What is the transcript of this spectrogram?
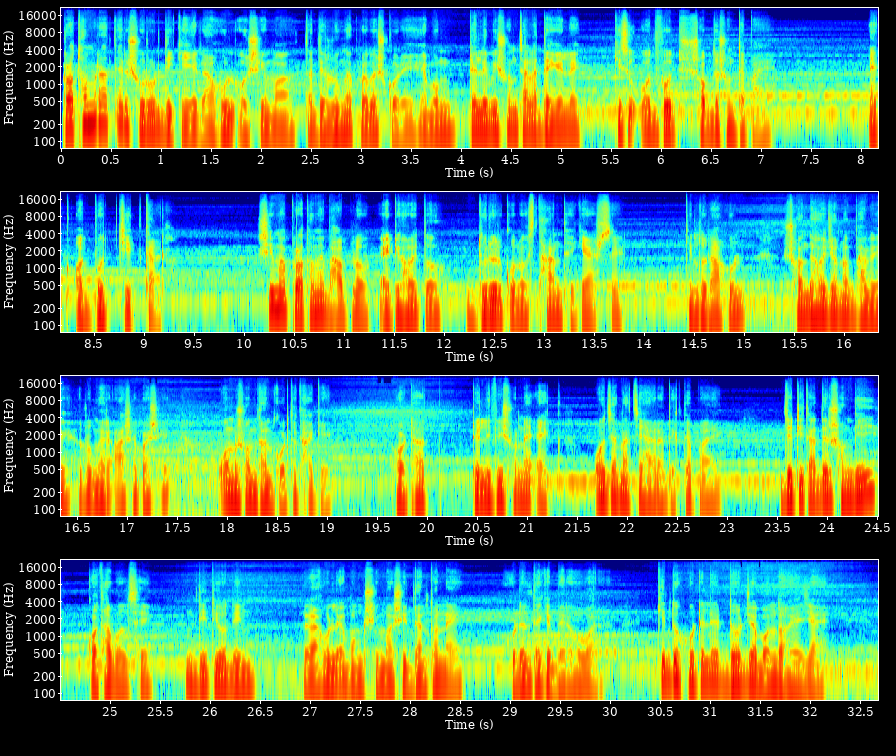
প্রথম রাতের শুরুর দিকে রাহুল ও সীমা তাদের রুমে প্রবেশ করে এবং টেলিভিশন চালাতে গেলে কিছু অদ্ভুত শব্দ শুনতে পায়। এক অদ্ভুত চিৎকার। সীমা প্রথমে ভাবল, এটি হয়তো দূরের কোনো স্থান থেকে আসছে। কিন্তু রাহুল সন্দেহজনকভাবে রুমের আশেপাশে অনুসন্ধান করতে থাকে। হঠাৎ টেলিভিশনে এক অজানা চেহারা দেখতে পায়, যেটি তাদের সঙ্গেই কথা বলছে। দ্বিতীয় দিন রাহুল এবং সীমা সিদ্ধান্ত নেয় হোটেল থেকে বের হওয়ার। কিন্তু হোটেলের দরজা বন্ধ হয়ে যায়।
